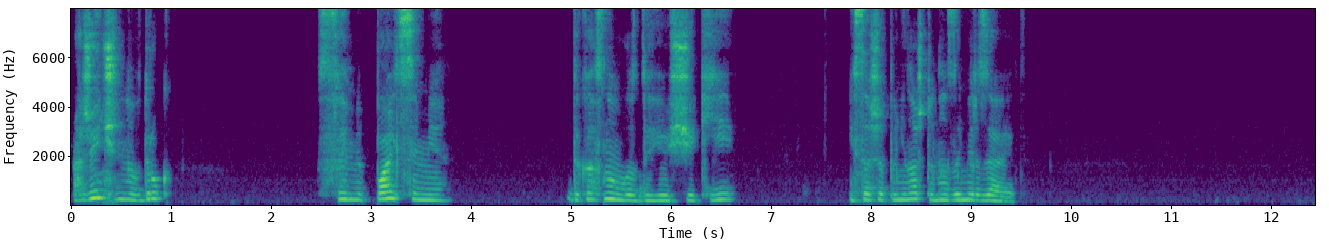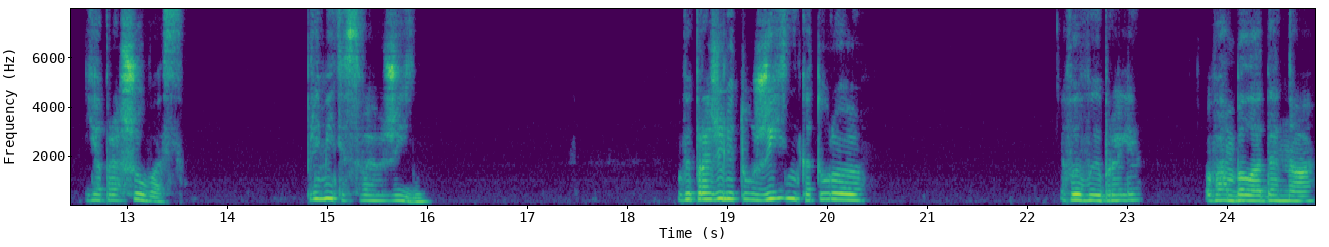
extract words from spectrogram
А женщина вдруг своими пальцами докоснулась до ее щеки, и Саша поняла, что она замерзает. Я прошу вас, примите свою жизнь. Вы прожили ту жизнь, которую вы выбрали, вам была дана,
